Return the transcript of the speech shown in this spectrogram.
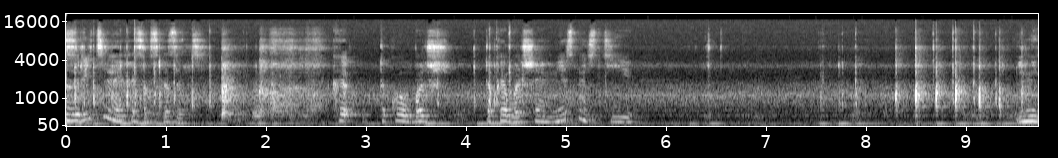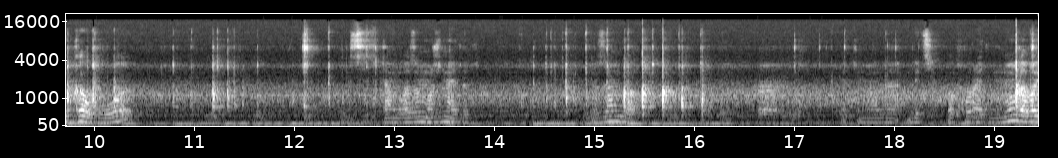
подозрительно, я хотел сказать. К такой больш... такая большая местность и... И никого. Кстати, там, возможно, этот зомбак. Это надо быть поаккуратнее. Ну, давай,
